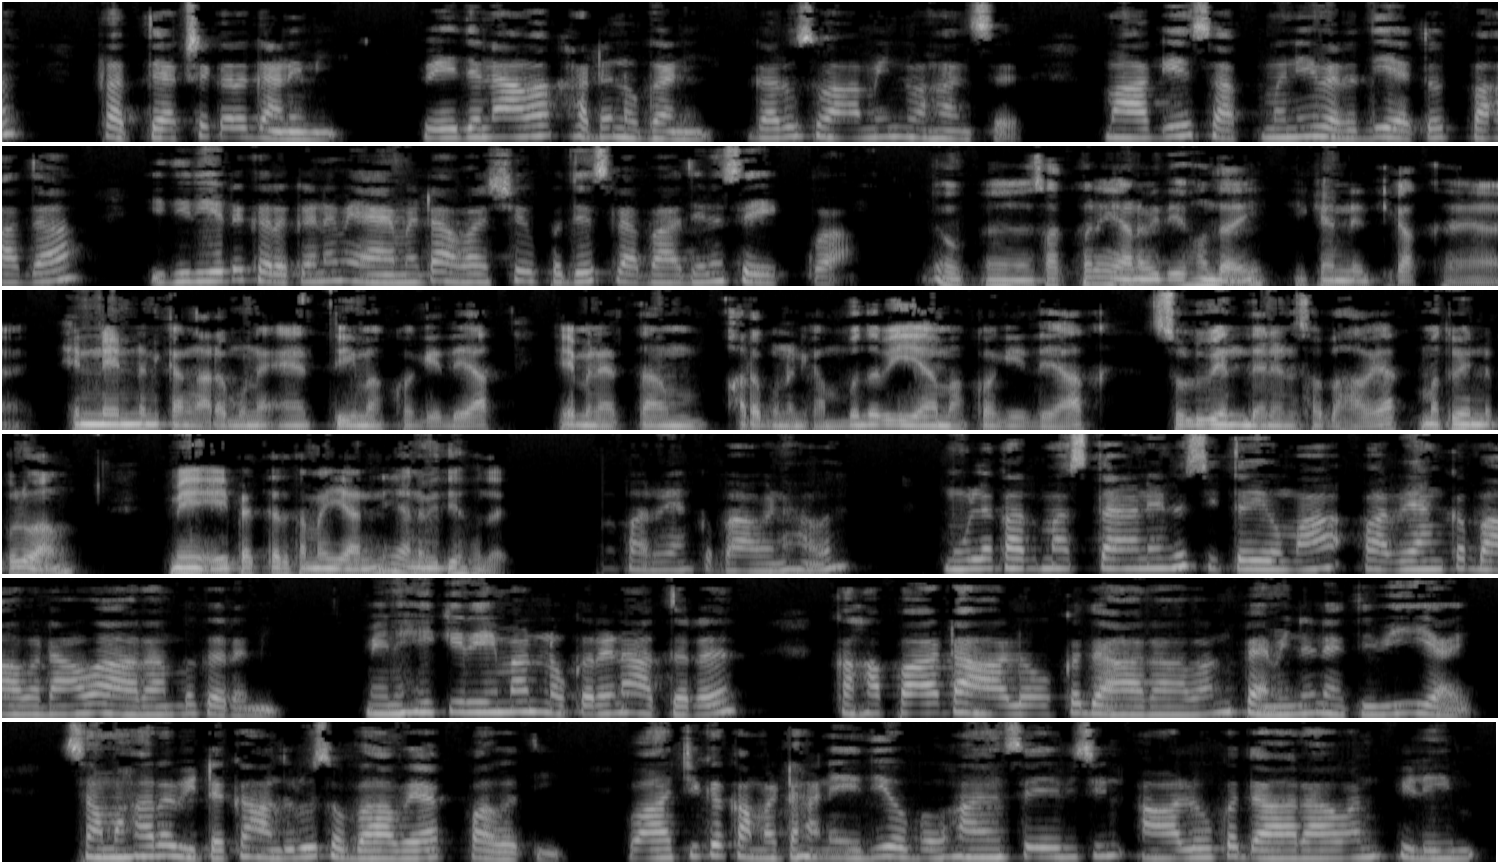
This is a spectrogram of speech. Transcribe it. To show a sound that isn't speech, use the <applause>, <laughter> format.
ප්‍රත්‍යක්ෂ කර ගනිමි. වේදනාවක් හට නොගනි. ගරු ස්වාමින් වහන්සේ මාගේ සක්මනේ වැරදි ඇතොත් පහදා ඉදිරියට කරගෙන යෑමට අවශ්‍ය උපදෙස් ලබා දෙන සේක්වා. ඔව් සක්මනේ යන විදිය හොඳයි. ඒ කියන්නේ ටිකක් එන්න එන්න නිකන් අරමුණ ඈත් වීමක් වගේ දෙයක්. එහෙම නැත්නම් අරමුණ නිකන් බොඳ වීයාමක් වගේ දෙයක්. සුළුවෙන් දැනෙන ස්වභාවයක් මතුවෙන්න පුළුවන්. මේ ඒ පැත්තට තමයි යන්නේ යන විදිය හොඳයි. පරයන්ක භාවනාව මූල කර්මස්ථානයේ සිත යොමා පරයන්ක භාවනාව ආරම්භ කරමි. මෙනෙහි කිරීමක් නොකරන අතර කහපාට ආලෝක ධාරාවන් පැමිණ නැති වී යයි. සමහර විටක අඳුරු ස්වභාවයක් පවතී. වාචික කමඨහනේදී ඔබ වහන්සේ විසින් ආලෝක ධාරාවන්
